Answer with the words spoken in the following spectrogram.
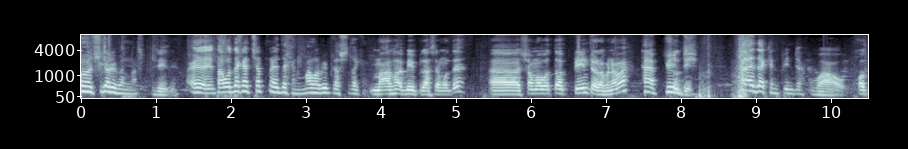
হয়ে শিকার হইবেন না। জি জি। এই- এই তারপর দেখাচ্ছি আপনি এই দেখেন মালহার বি প্লাস দেখেন। মালহার বি প্লাসের মধ্যে? সম্ভবত প্রিন্টার হবে না ভাই হ্যাঁ প্রিন্ট। সুতি। এই দেখেন প্রিন্টটা। ওয়াও কত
